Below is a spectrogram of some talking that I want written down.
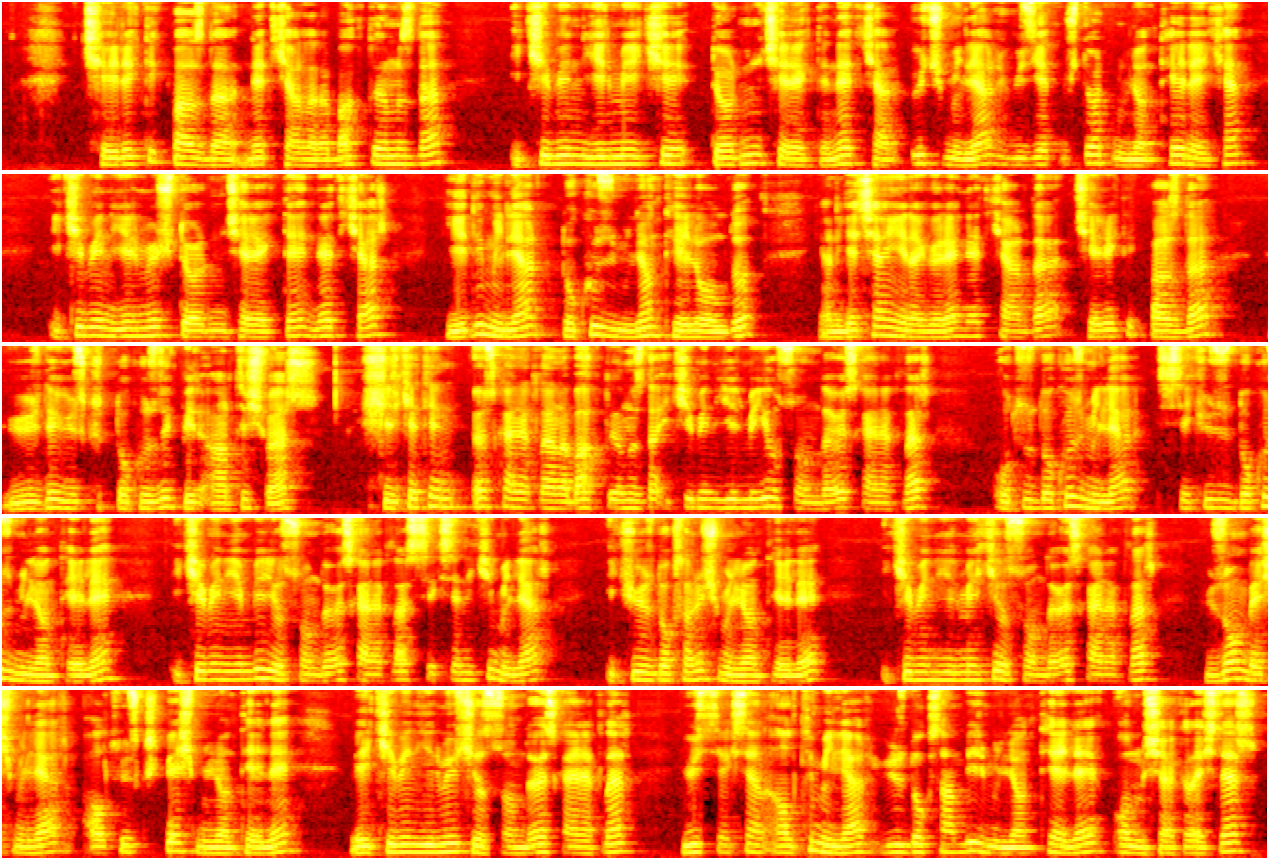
Çeyreklik bazda net karlara baktığımızda 2022 4. çeyrekte net kar 3 milyar 174 milyon TL iken 2023 4. çeyrekte net kar 7 milyar 900 milyon TL oldu. Yani geçen yıla göre net karda çeyreklik bazda %149'luk bir artış var. Şirketin öz kaynaklarına baktığımızda 2020 yıl sonunda öz kaynaklar 39 milyar 809 milyon TL, 2021 yıl sonunda öz kaynaklar 82 milyar 293 milyon TL, 2022 yıl sonunda öz kaynaklar 115 milyar 645 milyon TL ve 2023 yıl sonunda öz kaynaklar 186 milyar 191 milyon TL olmuş arkadaşlar.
